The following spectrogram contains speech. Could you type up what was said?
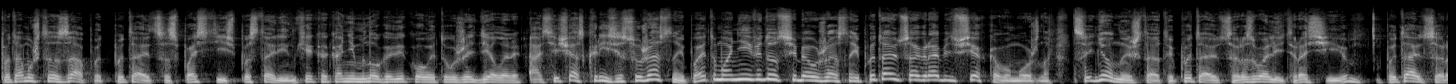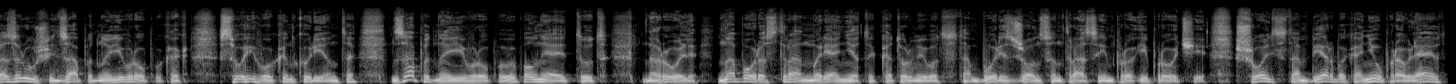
потому что Запад пытается спастись по старинке, как они много веков это уже делали. А сейчас кризис ужасный, поэтому они ведут себя ужасно и пытаются ограбить всех, кого можно. Соединенные Штаты пытаются развалить Россию, пытаются разрушить Западную Европу как своего конкурента. Западная Европа выполняет тут роль набора стран-марионеток, которыми вот там Борис Джонсон, Трасса и прочие, Шольц, там Бербак, они управляют.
